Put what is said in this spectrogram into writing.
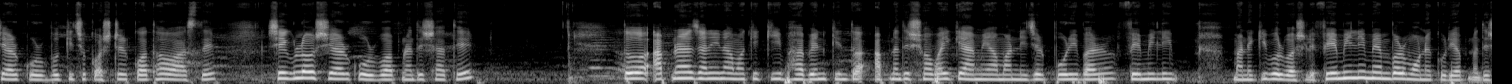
শেয়ার করব, কিছু কষ্টের কথাও আছে, সেগুলোও শেয়ার করব আপনাদের সাথে। তো আপনারা জানি না আমাকে কি ভাবেন, কিন্তু আপনাদের সবাইকে আমি আমার নিজের পরিবার ফ্যামিলি মানে কি বলব আসলে ফ্যামিলি মেম্বার মনে করি আপনাদের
